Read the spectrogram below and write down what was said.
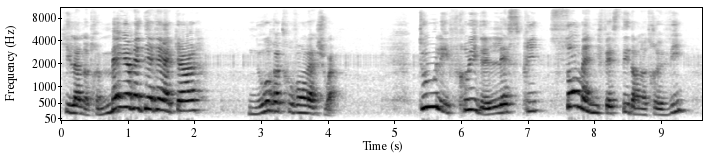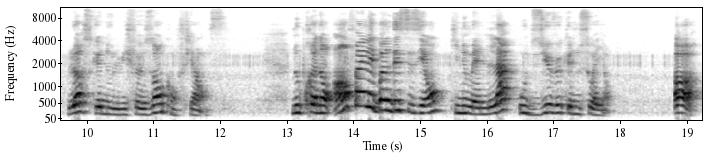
qu'il a notre meilleur intérêt à cœur, nous retrouvons la joie. Les fruits de l'Esprit sont manifestés dans notre vie lorsque nous lui faisons confiance. Nous prenons enfin les bonnes décisions qui nous mènent là où Dieu veut que nous soyons. Or,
